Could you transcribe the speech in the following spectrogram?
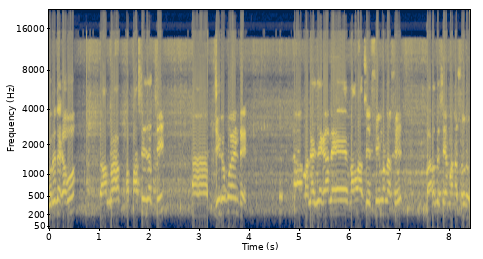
ঘুরে দেখাবো। তো আমরা পাশে যাচ্ছি জিরো পয়েন্টে মানে যেখানে বাংলাদেশের সীমানা শেষ, ভারতের সীমানা শুরু।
